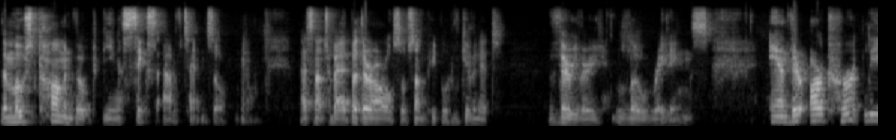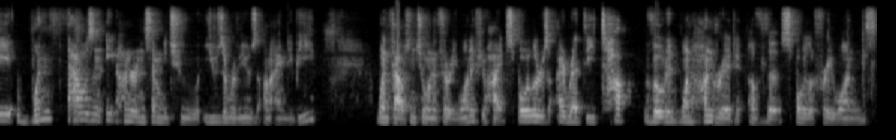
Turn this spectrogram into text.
the most common vote being a 6 out of 10. So, you know, that's not too bad, but there are also some people who've given it very, very low ratings. And there are currently 1,872 user reviews on IMDb. 1,231 if you hide spoilers. I read the top voted 100 of the spoiler-free ones.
